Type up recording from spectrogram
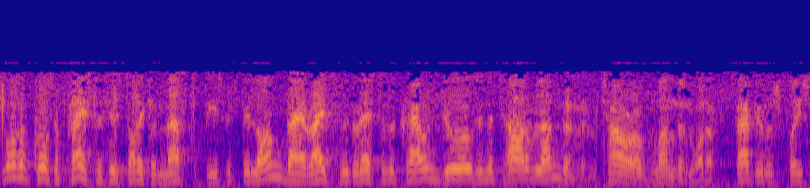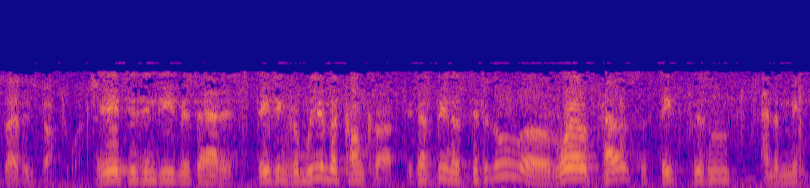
It was, of course, a priceless historical masterpiece which belonged by rights with the rest of the crown jewels in the Tower of London. The Tower of London. What a fabulous place that is, Dr. Watson. It is indeed, Mr. Harris, dating from William the Conqueror. It has been a citadel, a royal palace, a state prison, and a mint.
